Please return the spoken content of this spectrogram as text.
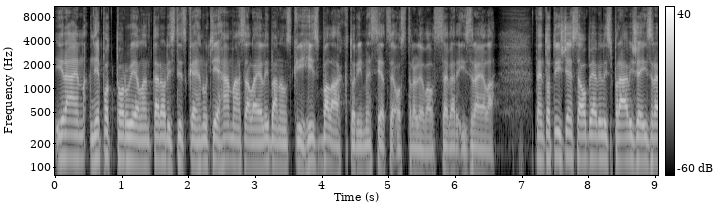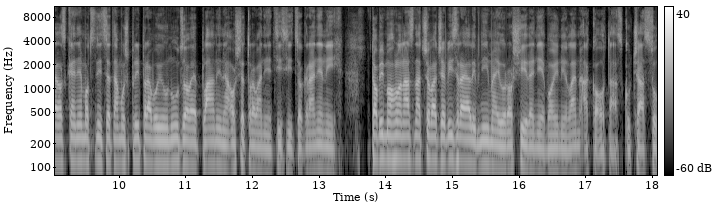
Irán nepodporuje len teroristické hnutie Hamas, ale aj libanonský Hizbalah, ktorý mesiace ostreľoval sever Izraela. Tento týždeň sa objavili správy, že izraelské nemocnice tam už pripravujú núdzové plány na ošetrovanie tisícok ranených. To by mohlo naznačovať, že v Izraeli vnímajú rozšírenie vojny len ako otázku času.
